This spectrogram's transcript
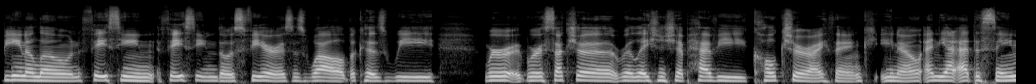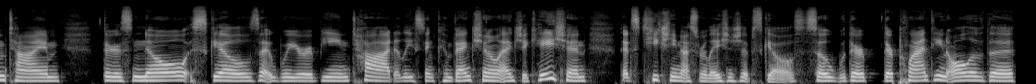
being alone, facing facing those fears as well, because we we're we're such a relationship heavy culture i think you know and yet at the same time there's no skills that we're being taught, at least in conventional education, that's teaching us relationship skills. So they're they're planting all of the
